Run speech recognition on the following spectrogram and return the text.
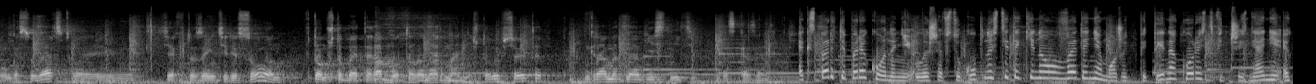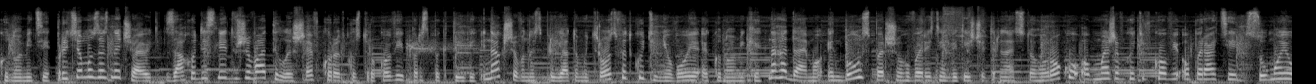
у государства, и тех, кто заинтересован в том, чтобы это работало нормально, чтобы все это грамотно объяснить, рассказать. Експерти переконані, лише в сукупності такі нововведення можуть піти на користь вітчизняній економіці. При цьому зазначають, заходи слід вживати лише в короткостроковій перспективі. Інакше вони сприятимуть розвитку тіньової економіки. Нагадаємо, НБУ з 1 вересня 2013 року обмежив готівкові операції сумою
